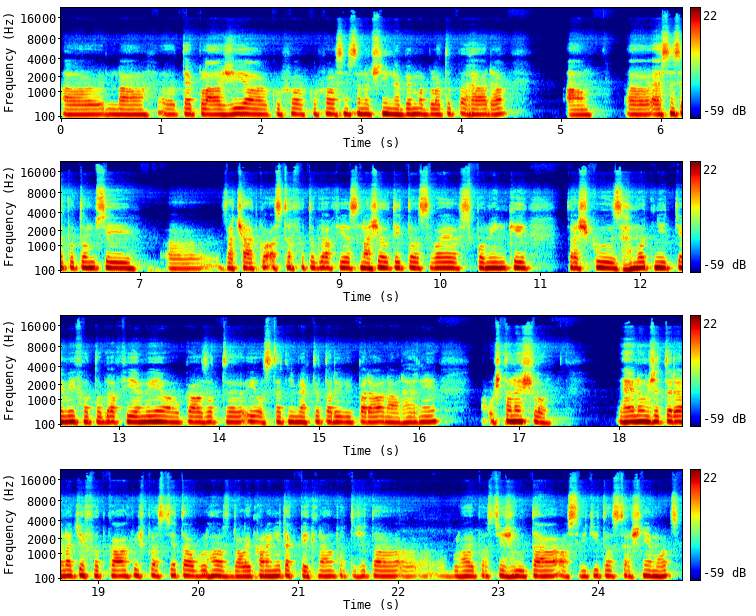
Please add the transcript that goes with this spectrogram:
a na té pláži a kochal, kochal jsem se nočním nebem a byla to paráda. A, a já jsem se potom při začátku astrofotografie snažil tyto svoje vzpomínky trošku zhmotnit těmi fotografiemi a ukázat e, i ostatním, jak to tady vypadá nádherně. A už to nešlo. Nejenom, že teda na těch fotkách už prostě ta obloha zdaleka není tak pěkná, protože ta e, obloha je prostě žlutá a svítí to strašně moc,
